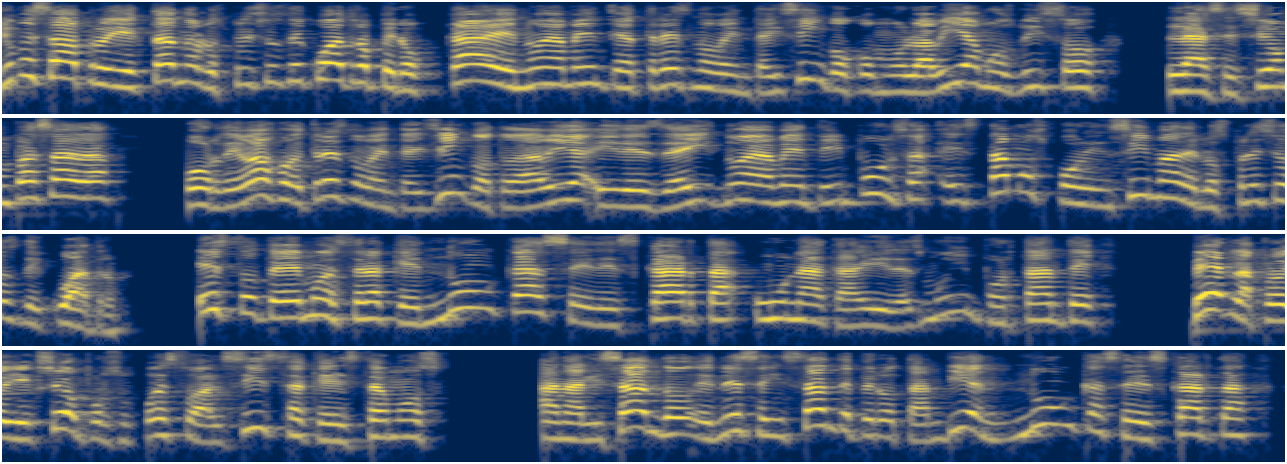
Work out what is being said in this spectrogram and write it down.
Yo me estaba proyectando los precios de 4, pero cae nuevamente a 3.95, como lo habíamos visto la sesión pasada, por debajo de 3.95 todavía, y desde ahí nuevamente impulsa. Estamos por encima de los precios de 4. Esto te demuestra que nunca se descarta una caída. Es muy importante ver la proyección, por supuesto, alcista que estamos analizando en ese instante, pero también nunca se descarta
